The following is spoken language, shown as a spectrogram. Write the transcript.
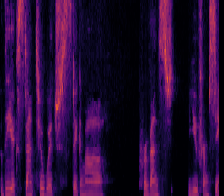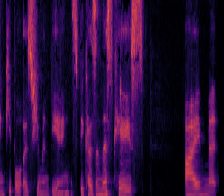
the extent to which stigma prevents you from seeing people as human beings. Because in this case, I met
